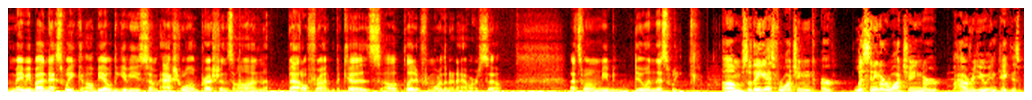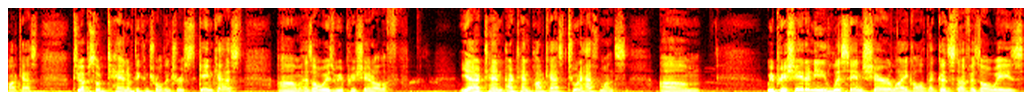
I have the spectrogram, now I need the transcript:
maybe by next week I'll be able to give you some actual impressions on Battlefront because I'll have played it for more than an hour. So that's what to be doing this week. Um, so thank you guys for watching or listening or watching or however you intake this podcast to episode 10 of the Controlled Interest Gamecast. Um, as always, we appreciate all the, f- yeah, our 10, our 10 podcast, two and a half months. Um, we appreciate any listen, share, like, all of that good stuff. As always,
